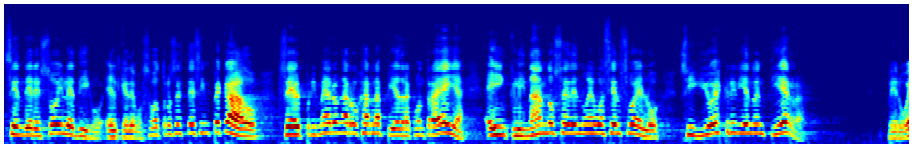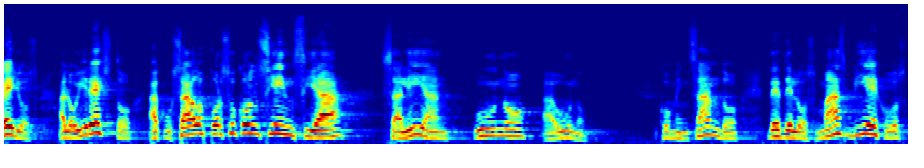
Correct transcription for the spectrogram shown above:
se enderezó y les dijo, el que de vosotros esté sin pecado, sea el primero en arrojar la piedra contra ella. E inclinándose de nuevo hacia el suelo, siguió escribiendo en tierra. Pero ellos, al oír esto, acusados por su conciencia, salían uno a uno, comenzando desde los más viejos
